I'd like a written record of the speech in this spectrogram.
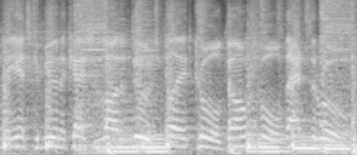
tell me it's communication. A lot of dudes play it cool, don't fool, that's the rule.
